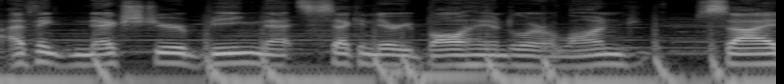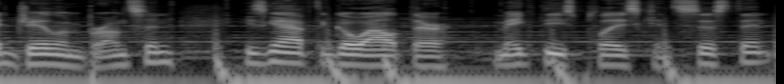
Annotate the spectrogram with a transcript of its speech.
I think next year, being that secondary ball handler alongside Jalen Brunson, he's going to have to go out there, make these plays consistent,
